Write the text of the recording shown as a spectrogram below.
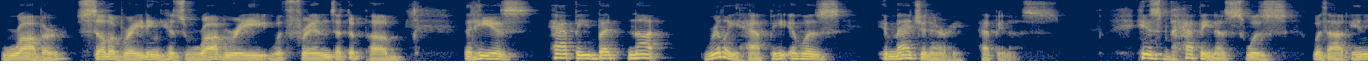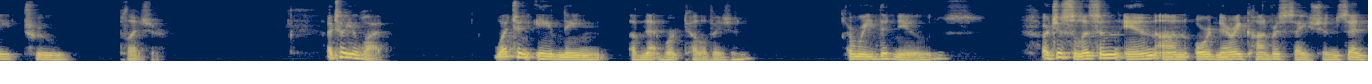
robber celebrating his robbery with friends at the pub, that he is happy but not really happy. It was imaginary happiness. His happiness was without any true pleasure. I tell you what, watch an evening of network television, or read the news, or just listen in on ordinary conversations, and,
